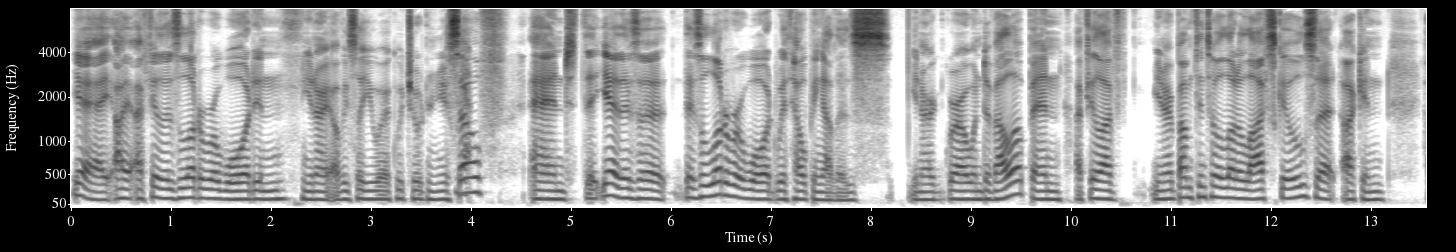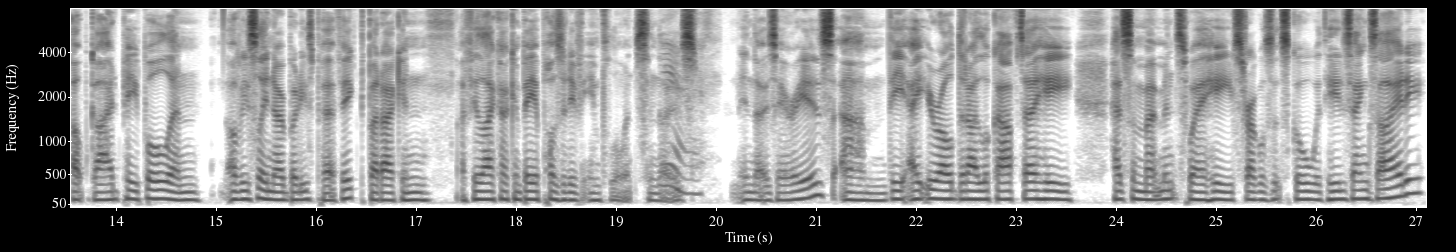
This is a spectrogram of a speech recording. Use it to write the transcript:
yeah, I, I feel there's a lot of reward in you know obviously you work with children yourself, and that yeah, there's a there's a lot of reward with helping others you know grow and develop, and I feel I've you know bumped into a lot of life skills that I can help guide people, and obviously nobody's perfect, but I can I feel like I can be a positive influence in those. Yeah. In those areas, um, the eight-year-old that I look after, he has some moments where he struggles at school with his anxiety,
